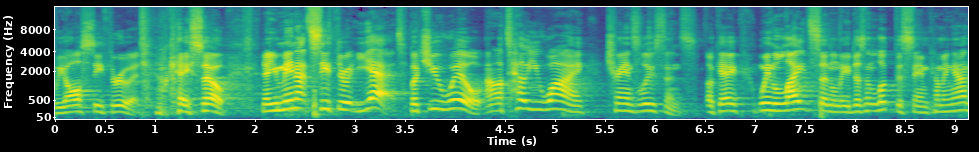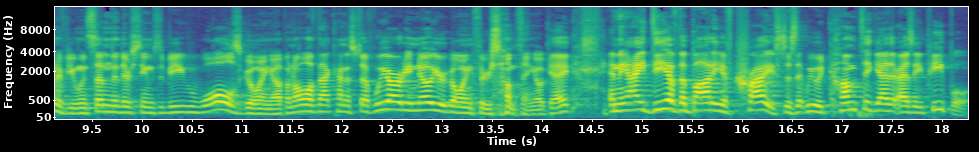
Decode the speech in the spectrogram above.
we all see through it. Okay, so now you may not see through it yet, but you will. I'll tell you why translucence. Okay, when light suddenly doesn't look the same coming out of you, when suddenly there seems to be walls going up and all of that kind of stuff, we already know you're going through something, okay? And the idea of the body of Christ is that we would come together as a people.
